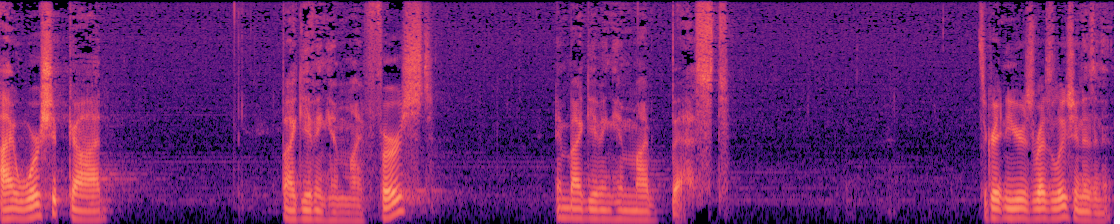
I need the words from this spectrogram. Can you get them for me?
I worship God by giving Him my first and by giving Him my best. It's a great New Year's resolution, isn't it?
